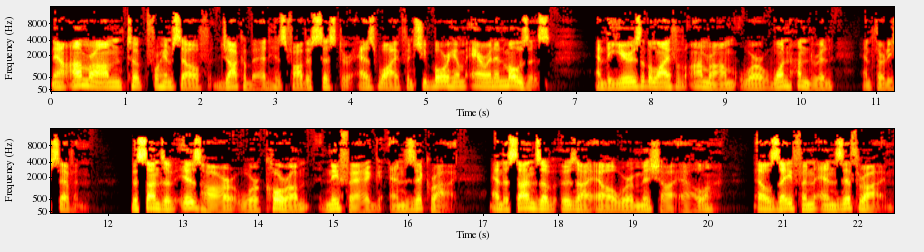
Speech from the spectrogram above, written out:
Now Amram took for himself Jochebed, his father's sister, as wife, and she bore him Aaron and Moses. And the years of the life of Amram were 137. The sons of Izhar were Korah, Nepheg, and Zichri. And the sons of Uzziel were Mishael, Elzaphan, and Zithri.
